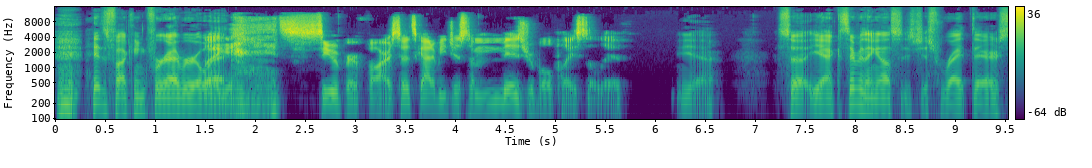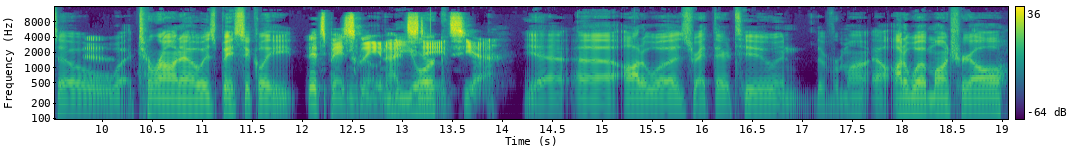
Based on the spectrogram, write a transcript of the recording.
It's fucking forever away. Like it's super far, so it's got to be just a miserable place to live. yeah. So, yeah, because everything else is just right there. So, Yeah. what, Toronto is basically, It's basically You know, United. States, yeah. yeah. Uh, Ottawa is right there too. And the Vermont, uh, Ottawa, Montreal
